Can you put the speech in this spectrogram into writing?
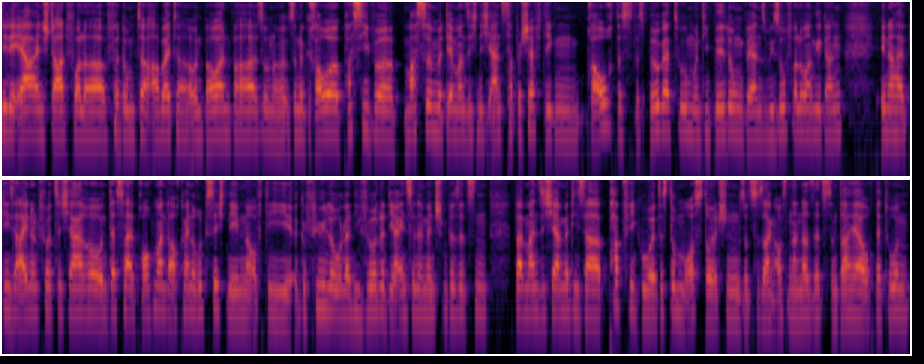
DDR ein Staat voller verdummter Arbeiter und Bauern war, so eine, so eine graue, passive Masse, mit der man sich nicht ernsthaft beschäftigen braucht. Das, das Bürgertum und die Bildung wären sowieso verloren gegangen innerhalb dieser 41 Jahre und deshalb braucht man da auch keine Rücksicht nehmen auf die Gefühle oder die Würde, die einzelne Menschen besitzen, weil man sich ja mit dieser Pappfigur des dummen Ostdeutschen sozusagen auseinandersetzt und daher auch der Ton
